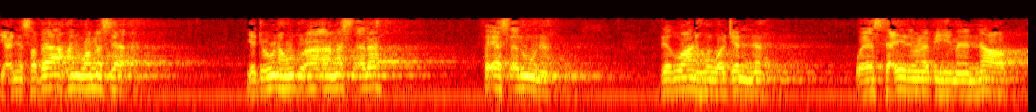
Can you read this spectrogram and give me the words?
يعني صباحا ومساء يدعونه دعاء مسألة فيسألونه رضوانه والجنة ويستعيذون به من النار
